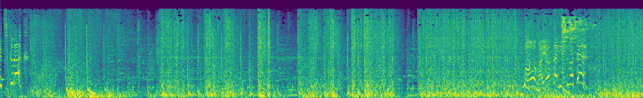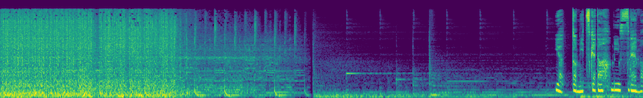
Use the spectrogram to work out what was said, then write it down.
打ち砕くもう迷ったりしません。やっと見つけた。ミスでも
